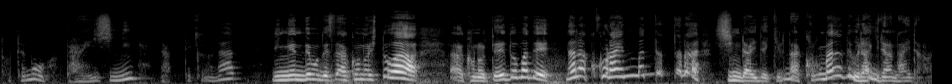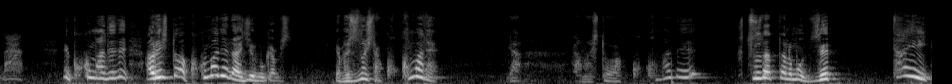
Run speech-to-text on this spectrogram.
とても大事になってくるな。人間でもですねこの人はこの程度までならここら辺までだったら信頼できるなここまでで裏切らないだろうな。でここまでである人はここまで大丈夫かもしれない。いや別の人はここまで。いやあの人はここまで普通だったらもう絶対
